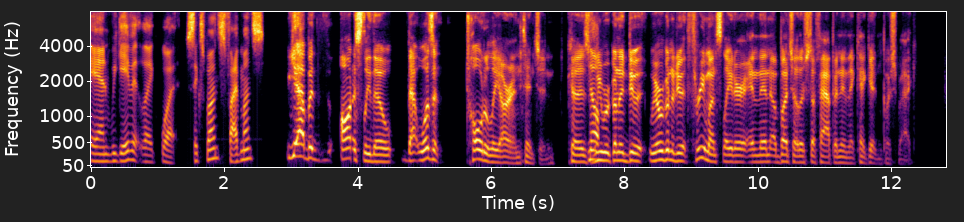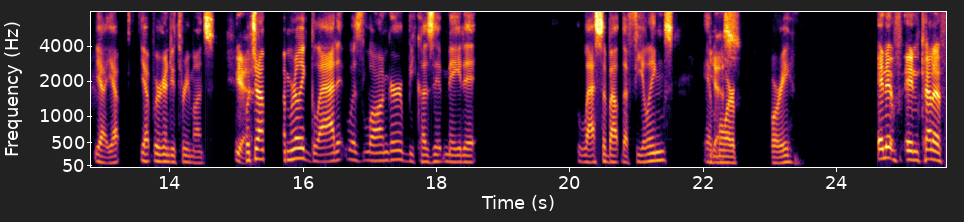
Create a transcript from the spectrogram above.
and we gave it like what, six months, five months? Yeah, but honestly though, that wasn't totally our intention because No. we were going to do it. We were going to do it three months later, and then a bunch of other stuff happened, and it kept getting pushed back. Yeah, yep. Yep. We are gonna do three months. Yeah, Which I'm I'm really glad it was longer because it made it less about the feelings and more Yes. story. and if and kind of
